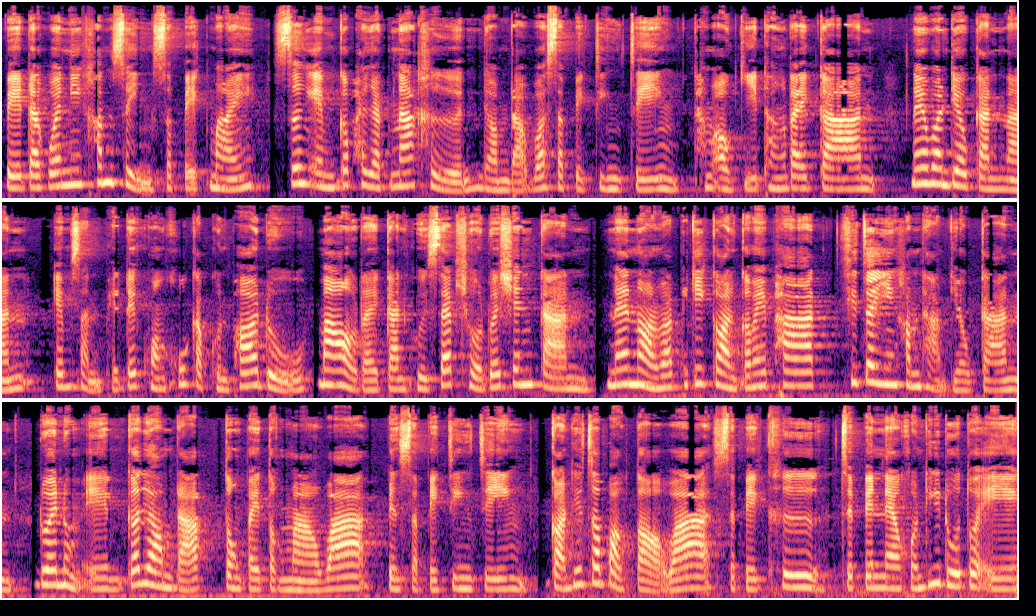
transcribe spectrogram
เบสดักว่านี่คำสิงสเปคไหม ซึ่งเอ็มก็พยักหน้าเขิน ยอมรับว่าสเปคจริง ๆทำเอากีดทั้งรายการในวันเดียวกันนั้น เอ็มสันเพชรได้ควงคู่กับคุณพ่อดูมาออกรายการคุยแซบโชว์ด้วยเช่นกัน แน่นอนว่าพิธีกรก็ไม่พลาด ที่จะยิงคำถามเดียวกันด้วยหนุ่มเอ็มก็ยอมรับตรงไปตรงมาว่าเป็นสเปคจริง ๆ ก่อนที่จะบอกต่อว่าสเปคคือ จะเป็นแนวคนที่รู้ตัวเอง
